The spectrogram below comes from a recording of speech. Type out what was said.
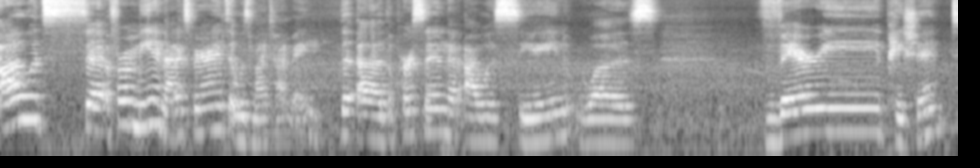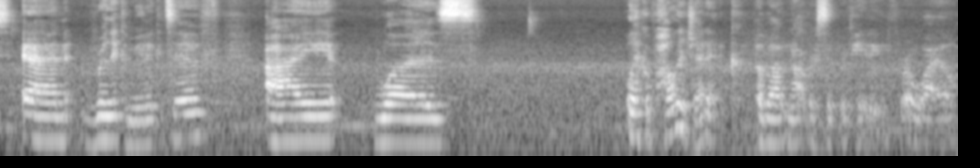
I would say for me in that experience, it was my timing. The uh, the person that I was seeing was very patient and really communicative. I was like apologetic about not reciprocating for a while,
